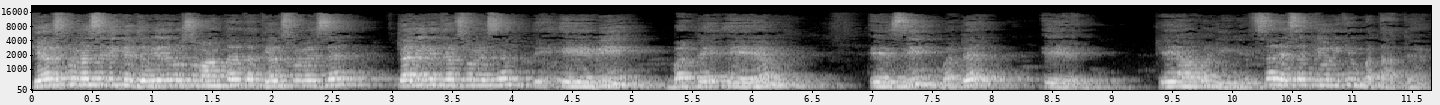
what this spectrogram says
थेल्स में से लिखे। जब ये दोनों समांतर तो थेल्स में से क्या लिखे थेल्स में से ए बी बटे ए एम ए सी बटे ए ए यहाँ पर लिखे। सर, ऐसा क्यों लिखे? बताते हैं।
